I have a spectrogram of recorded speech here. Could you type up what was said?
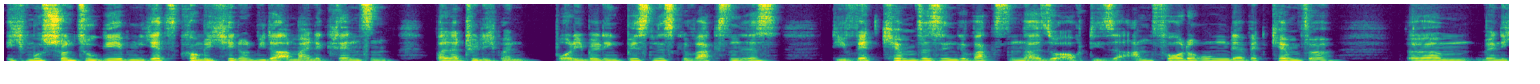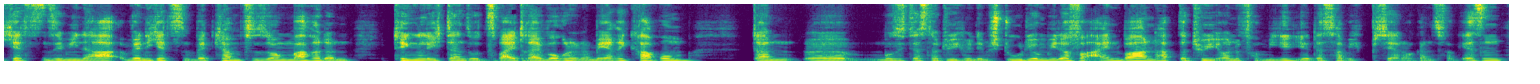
Ich muss schon zugeben, jetzt komme ich hin und wieder an meine Grenzen, weil natürlich mein Bodybuilding-Business gewachsen ist. Die Wettkämpfe sind gewachsen, also auch diese Anforderungen der Wettkämpfe. Ähm, wenn ich jetzt ein Seminar, wenn ich jetzt eine Wettkampfsaison mache, dann tingle ich dann so zwei, drei Wochen in Amerika rum. Dann äh, muss ich das natürlich mit dem Studium wieder vereinbaren. Hab natürlich auch eine Familie, das habe ich bisher noch ganz vergessen.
